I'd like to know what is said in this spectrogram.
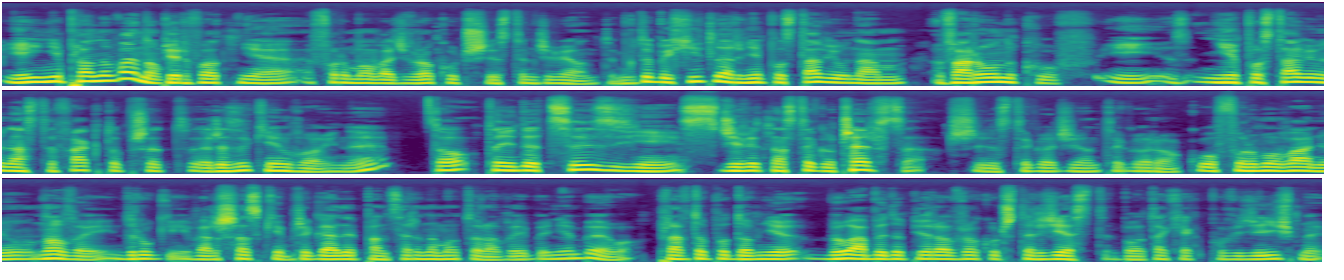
Jej nie planowano pierwotnie formować w roku 1939. Gdyby Hitler nie postawił nam warunków i nie postawił nas de facto przed ryzykiem wojny, to tej decyzji z 19 czerwca 1939 roku o formowaniu nowej, drugiej warszawskiej brygady pancerno-motorowej by nie było. Prawdopodobnie byłaby dopiero w roku 40, bo tak jak powiedzieliśmy,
